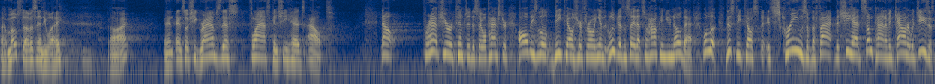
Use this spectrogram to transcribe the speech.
Uh, most of us, anyway. All right? And, and so she grabs this flask and she heads out. Now, Perhaps you're tempted to say, well, Pastor, all these little details you're throwing in, that Luke doesn't say that, so how can you know that? Well, look, this detail, it screams of the fact that she had some kind of encounter with Jesus.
